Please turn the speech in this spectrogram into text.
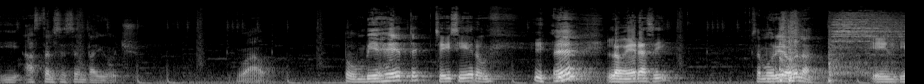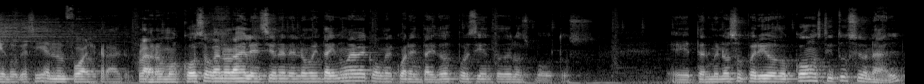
y hasta el 68. Wow. Pues un viejete. Sí, hicieron. ¿Eh? Lo era, sí. Se murió, ¿verdad? Entiendo que sí, él no fue al claro. Claro, claro. Moscoso ganó las elecciones en el 99 con el 42% de los votos. Eh, terminó su periodo constitucional,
